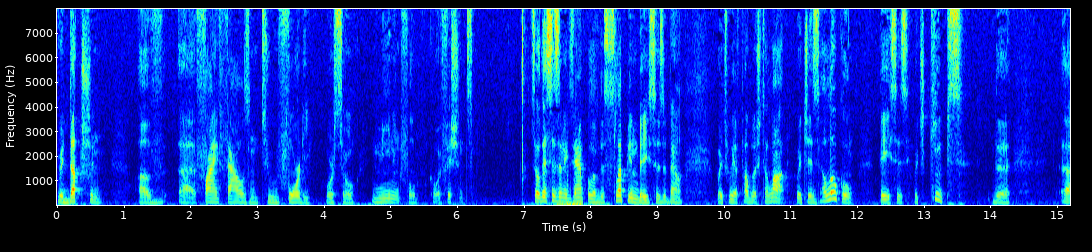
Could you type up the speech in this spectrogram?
reduction of uh, 5,000 to 40 or so meaningful coefficients. So this is an example of the Slepian basis about which we have published a lot, which is a local basis which keeps the uh,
